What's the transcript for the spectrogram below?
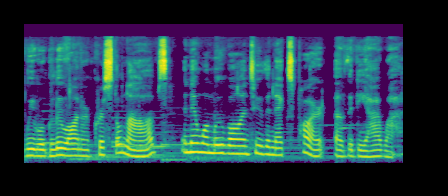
we will glue on our crystal knobs and then we'll move on to the next part of the DIY.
